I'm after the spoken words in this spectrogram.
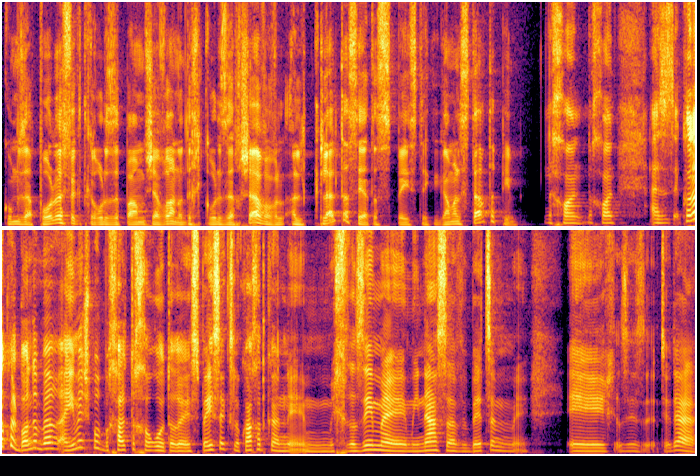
קוראים לזה אפולו אפקט, קראו לזה פעם שעברה, אני לא יודע איך יקראו לזה עכשיו, אבל על כלל תעשיית ה space tech, גם על סטארט-אפים. נכון, נכון. אז קודם כל בואו נדבר, האם יש פה בכלל תחרות? הרי ספייסקס לוקחת כאן מכרזים מנאסא, ובעצם, זה, זה, אתה יודע,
